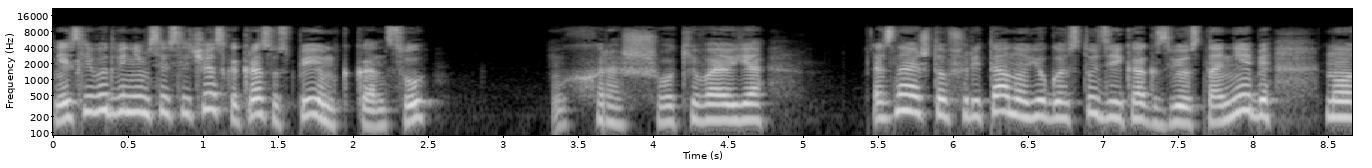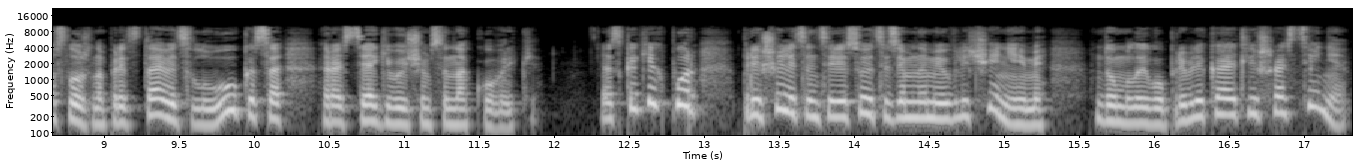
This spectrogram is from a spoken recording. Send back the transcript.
Если выдвинемся сейчас, как раз успеем к концу. Хорошо, киваю я. Знаю, что в Шритану йога-студии как звезд на небе, но сложно представить Лукаса, растягивающимся на коврике. С каких пор пришелец интересуется земными увлечениями? Думала, его привлекает лишь растения.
